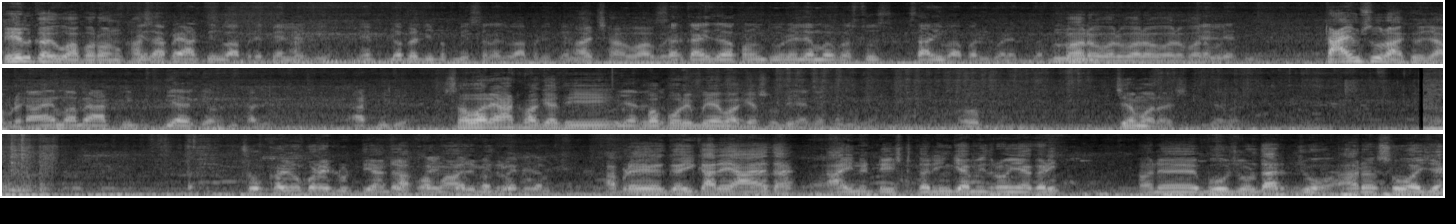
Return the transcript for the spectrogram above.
તેલ કયું વાપરવાનું ખાસ? આપણે આરતી વાપરીએ પહેલેથી. ને ડબલ દીપક બેસલ જ વાપરીએ પહેલે અચ્છા વાહ સરકારી દવાખાનું જોડેલી અમારી વસ્તુ સારી વાપરવી પડે. બરોબર બરોબર બરોબર. ટાઈમ શું રાખ્યો છે આપણે? ટાઈમ અમે આઠથી બે વાગ્યા સુધી ખાલી. આઠથી બે. સવારે આઠ વાગ્યાથી બપોરે બે વાગ્યા સુધી. ઓકે. જય મહારાજ. જય મહારાજ. ચોખ્ખાઈનું પણ એટલું જ ધ્યાન રાખવામાં આવે મિત્રો. આપણે ગઈકાલે આવ્યા હતા. આવીને ટેસ્ટ કરીને ગયા મિત્રો અહીંયા આગળ. અને બહુ જોરદાર. જો આ રસો હોય છે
